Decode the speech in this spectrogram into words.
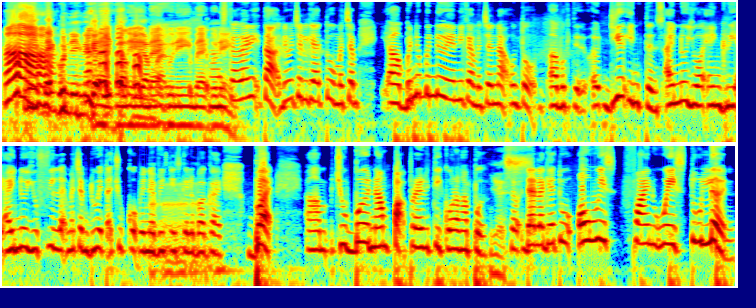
Ha. Klik tag kuning dekat TikTok kuning, beg kuning, beg Ha, kuning. sekarang ni tak dia macam lagi tu macam uh, benda-benda yang ni kan macam nak untuk uh, berkata, uh, dear interns, I know you are angry. I know you feel like macam duit tak cukup and everything segala bagai. But um, cuba nampak priority korang apa. Yes. So dan lagi tu always find ways to learn.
